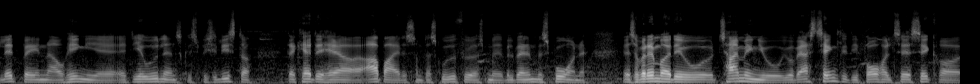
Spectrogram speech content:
Letbanen er afhængig af de her udenlandske specialister, der kan det her arbejde, som der skal udføres med, blandt andet med sporene. Så på den måde er det jo timing jo, jo værst tænkeligt i forhold til at sikre,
